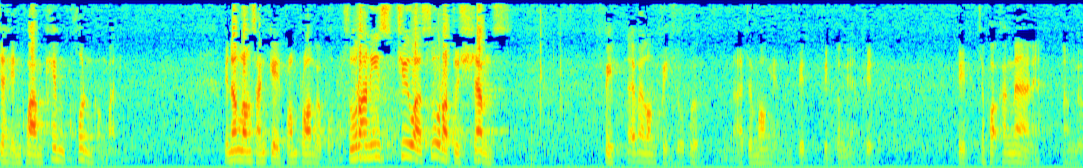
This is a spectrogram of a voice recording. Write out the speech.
จะเห็นความเข้มข้นของมัน พี่น้องลองสังเกตพร้อม ๆ กับผมสุรานี้ชื่อว่าสุรตุชัมส์ปิดได้ไหมลองปิดดูเพื่ออาจจะมองเห็นปิดปิดตรงเนี้ยปิด ปิดเฉพาะข้างหน้าเนี่ยลองดู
